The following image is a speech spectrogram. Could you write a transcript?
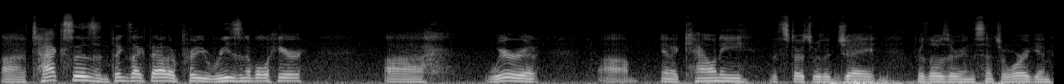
uh, taxes and things like that are pretty reasonable here. Uh, we're in, um, in, a county that starts with a J for those that are in Central Oregon.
